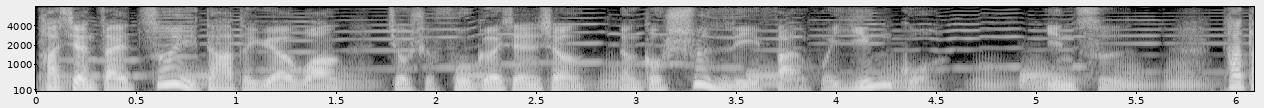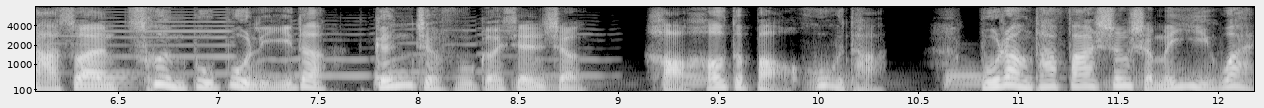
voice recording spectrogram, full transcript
他现在最大的愿望就是福格先生能够顺利返回英国，因此他打算寸步不离地跟着福格先生，好好的保护他，不让他发生什么意外。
